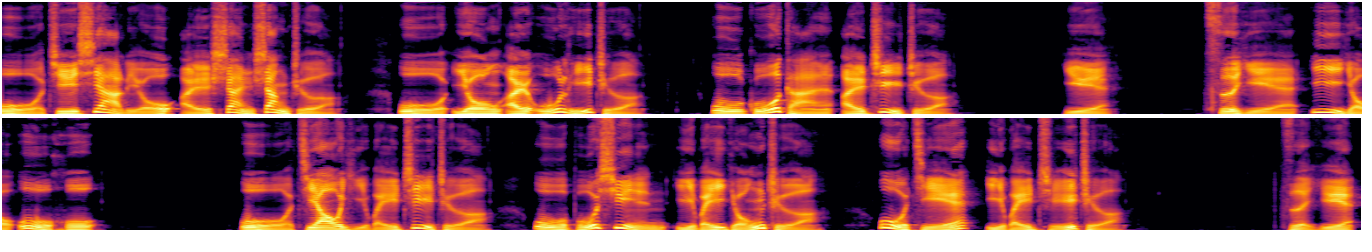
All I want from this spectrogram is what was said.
物居下流而善上者，物勇而无礼者，物果敢而智者。”曰：次也亦有物乎？物交以为智者，物不训以为勇者，物节以为直者。子曰：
